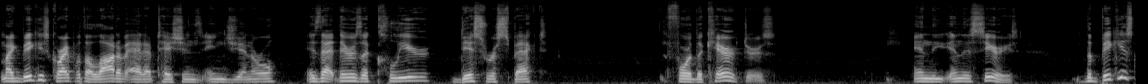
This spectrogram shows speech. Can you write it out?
my biggest gripe with a lot of adaptations in general is that there is a clear disrespect for the characters in the in this series. The biggest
